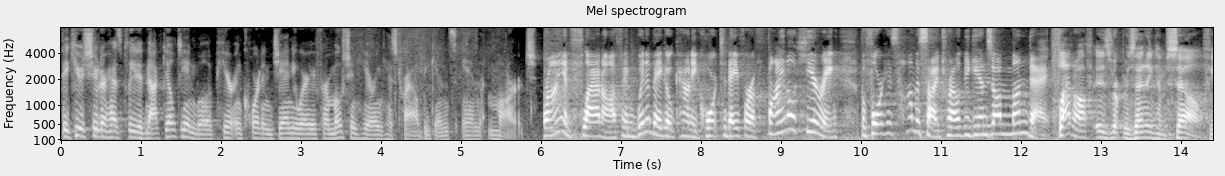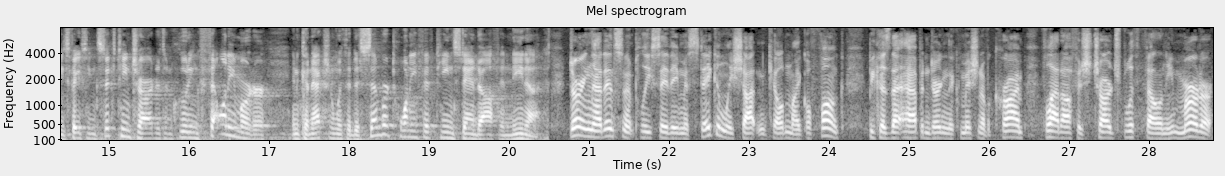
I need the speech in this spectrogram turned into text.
The accused shooter has pleaded not guilty and will appear in court in January for a motion hearing. His trial begins in March. Brian Flatoff in Winnebago County Court today for a final hearing before his homicide trial begins on Monday. Flatoff is representing himself. He's facing 16 charges, including felony murder in connection with the December 2015 standoff in Neenah. During that incident, police say they mistakenly shot and killed Michael Funk. Because that happened during the commission of a crime, Flatoff is charged with felony murder.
